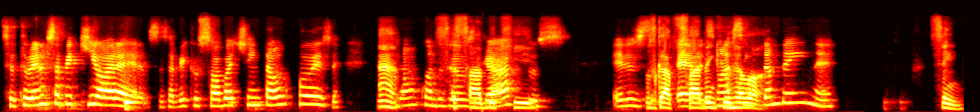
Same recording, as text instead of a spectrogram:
você também não sabia que hora era, você sabia que o sol batia em tal coisa. É, Então, quando vê os sabe que gatos, eles, os gatos é, sabem que o assim relógio- também, né? Sim,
